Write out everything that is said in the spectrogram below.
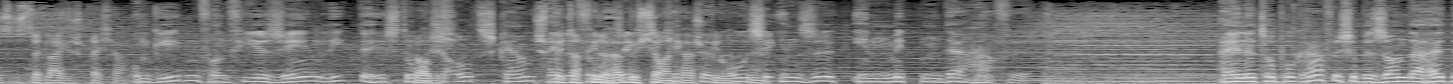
Das ist der gleiche Sprecher. Umgeben von vier Seen liegt der historische. Ortskern, auch viele 65 Hörbücher und Hektar Hörspiele. große Ja. Insel inmitten der Havel. Eine topografische Besonderheit,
